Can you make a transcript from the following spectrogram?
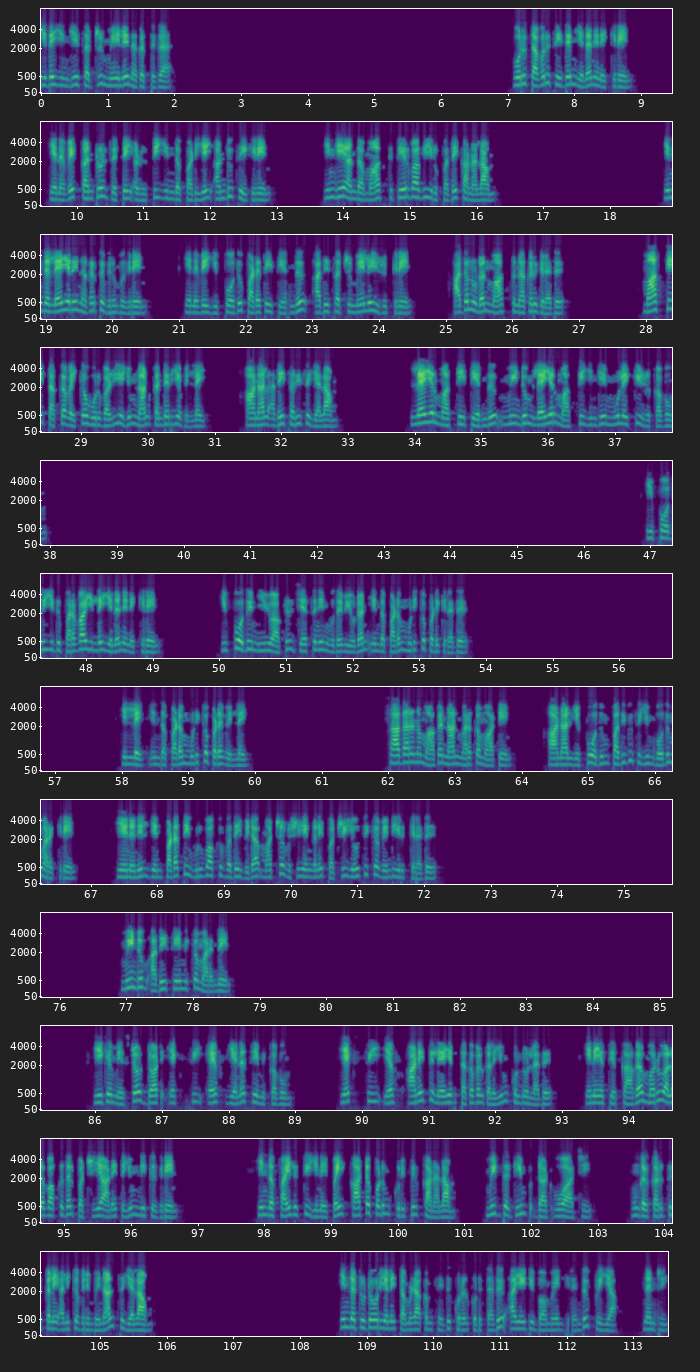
இதை இங்கே சற்று மேலே நகர்த்துக. ஒரு தவறு செய்தேன் என நினைக்கிறேன். எனவே Ctrl Z ஐ அழுத்தி இந்த படியை உண்டோ செய்கிறேன். இங்கே அந்த மாஸ்க் தேர்வாகி இருப்பதை காணலாம். இந்த லேயரை நகர்த்த விரும்புகிறேன். எனவே இப்போது படத்தை தேர்ந்து அதை சற்று மேலே இழுக்கிறேன். அதனுடன் மாஸ்க் நகருகிறது. மாஸ்கை தக்க வைக்க ஒரு வழியையும் நான் கண்டறியவில்லை. ஆனால் அதை சரி செய்யலாம். லேயர் மாஸ்கை தேர்ந்து மீண்டும் லேயர் மாஸ்கை இங்கே மூலைக்கு இழுக்கவும். இப்போது இது பரவாயில்லை என நினைக்கிறேன். இப்போது நியூயார்க்கில் ஜேசனின் உதவியுடன் இந்த படம் முடிக்கப்படுகிறது. இல்லை இந்த படம் முடிக்கப்படவில்லை. சாதாரணமாக நான் மறக்க மாட்டேன். ஆனால் எப்போதும் பதிவு செய்யும்போது மறக்கிறேன். ஏனெனில் என் படத்தை உருவாக்குவதை விட மற்ற விஷயங்களைப் பற்றி யோசிக்க வேண்டியிருக்கிறது. மீண்டும் அதை சேமிக்க மறந்தேன். egamestor.xcf என சேமிக்கவும். XCF அனைத்து லேயர் தகவல்களையும் கொண்டுள்ளது. இணையத்திற்காக மறு அளவாக்குதல் பற்றிய அனைத்தையும் நீக்குகிறேன். இந்த ஃபைலுக்கு இணைப்பை காட்டப்படும் குறிப்பில் காணலாம். meetthegimp.org உங்கள் கருத்துக்களை அளிக்க விரும்பினால் செய்யலாம். இந்த டுடோரியலை தமிழாக்கம் செய்து குரல் கொடுத்தது ஐஐடி பாம்பேயில் இருந்து பிரியா. நன்றி.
